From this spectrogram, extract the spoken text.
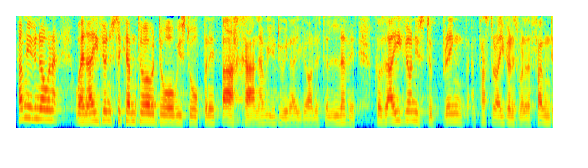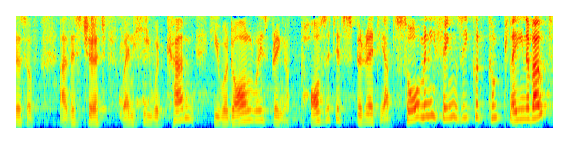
How many of you know when, when Ivan used to come to our door, we used to open it back, and how are you doing, Ivan? I used to love it. Because Ivan used to bring, and Pastor Ivan is one of the founders of uh, this church, when he would come, he would always bring a positive spirit. He had so many things he could complain about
